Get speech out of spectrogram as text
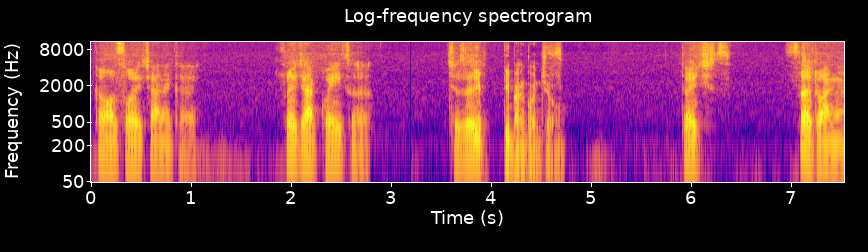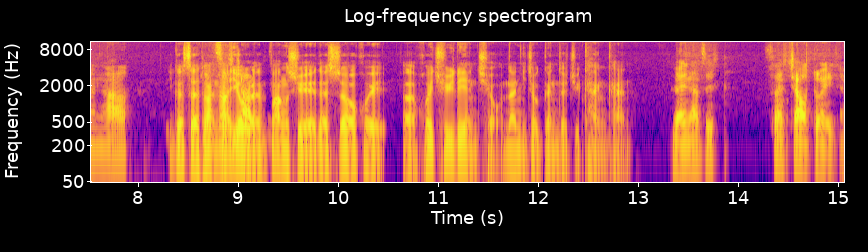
跟我说一下那个，说一下规则，就是地地板滚球，对，社团啊，然后一个社团，然后有人放学的时候会呃会去练球，那你就跟着去看看。对，那是算校队的。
